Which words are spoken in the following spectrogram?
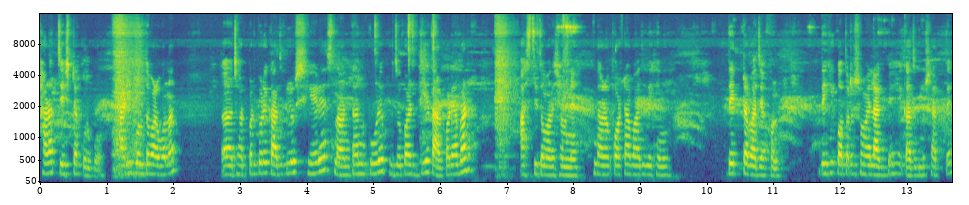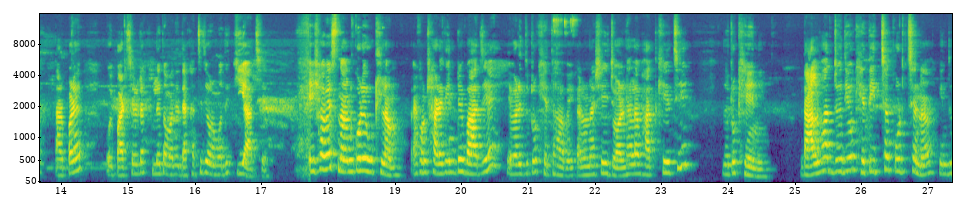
সারার চেষ্টা করব। সারি বলতে পারব না। ঝটপট করে কাজগুলো সেরে স্নান টান করে পুজো পাঠ দিয়ে তারপরে আবার আসছি তোমাদের সামনে। ধরো কটা বাজে দেখে নিই দেড়টা বাজে এখন। দেখি কতটা সময় লাগবে এই কাজগুলো সারতে। তারপরে ওই পার্সেলটা খুলে তোমাদের দেখাচ্ছি যে ওর মধ্যে কি আছে। এইসবে স্নান করে উঠলাম। এখন সাড়ে তিনটে বাজে, এবারে দুটো খেতে হবে। কেননা সেই জল ঢালা ভাত খেয়েছি, দুটো খেয়ে নিই ডাল ভাত যদিও খেতে ইচ্ছা করছে না, কিন্তু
